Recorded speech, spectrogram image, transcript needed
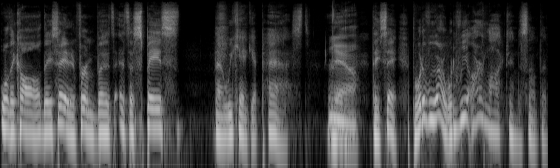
well they call they say it infirm, but it's, it's a space that we can't get past. right? yeah. They say. But what if we are? What if we are locked into something?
